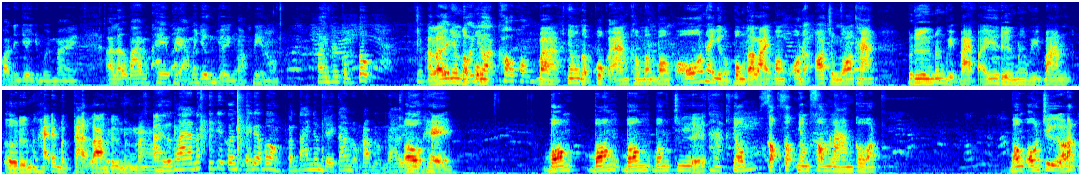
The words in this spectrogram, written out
គាត់និយាយជាមួយម៉ែឥឡូវបាន K5 យើងនិយាយងល់គ្នាមកហើយយើងកំតុកឥឡូវខ្ញុំកំពុងបាទខ្ញុំកំពុងអាន comment បងប្អូនហើយខ្ញុំកំពុងត like បងប្អូនឲ្យអត់ចងល់ថារឿងនឹងវាបែបអីរឿងនឹងវាបានរឿងនឹងហេតុអីមិនកើតឡើងរឿងនឹងមកអារឿងឡើងហ្នឹងគេក៏និយាយដែរបងប៉ុន្តែខ្ញុំនិយាយតាមលំដាប់លំដៅអូខេបងបងបងបងជឿថាខ្ញុំសក់សក់ខ្ញុំសំឡានគាត់បងប្អូនជឿអត់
